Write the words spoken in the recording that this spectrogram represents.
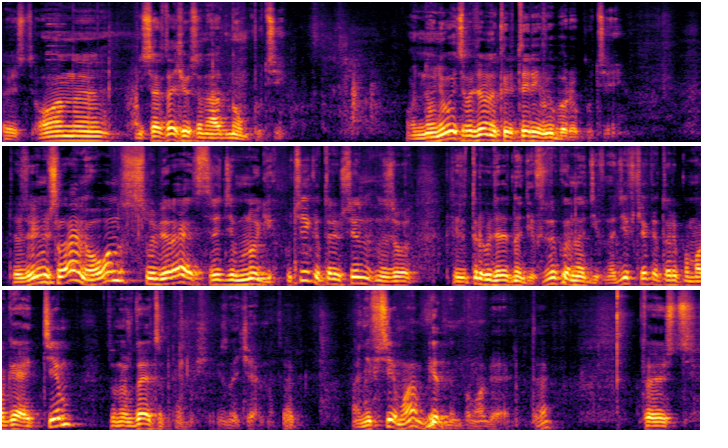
То есть он э, не сосредотачивается на одном пути. Но у него есть определенные критерии выбора путей. То есть, другими словами, он выбирает среди многих путей, которые все называют, которых выделяют надив. Что такое надив? Надив человек, который помогает тем, кто нуждается в помощи изначально. Так? А не всем, а бедным помогает. Так? То есть,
